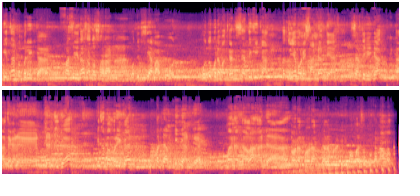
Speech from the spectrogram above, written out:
Kita memberikan fasilitas atau sarana untuk siapa pun untuk mendapatkan sertifikat. Tentunya bonus standar ya, sertifikat uh, eh, TKDN. Dan juga kita memberikan pendampingan ya, manakala ada produk-produk dalam negeri ini mau masuk ke katalog.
